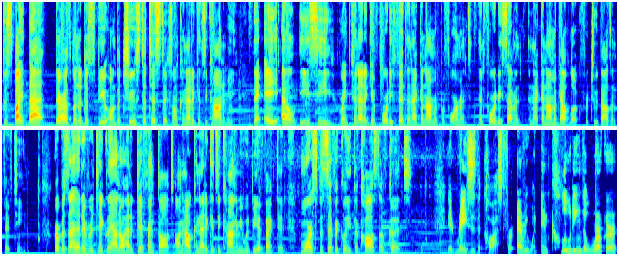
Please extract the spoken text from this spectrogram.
Despite that, there has been a dispute on the true statistics on Connecticut's economy, The ALEC ranked Connecticut 45th in economic performance and 47th in economic outlook for 2015. Representative Rutigliano had different thoughts on how Connecticut's economy would be affected, more specifically, the cost of goods. It raises the cost for everyone, including the worker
